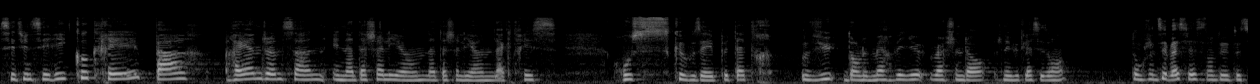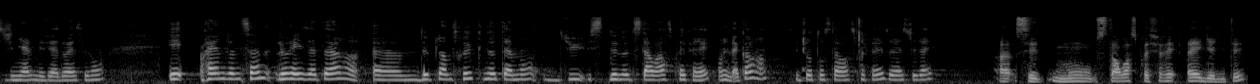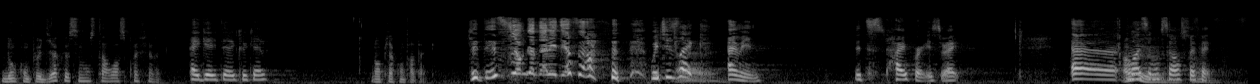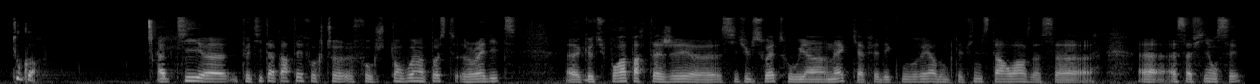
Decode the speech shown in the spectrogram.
C'est une série co-créée par Ryan Johnson et Natasha Lyonne. Natasha Lyonne, l'actrice rousse que vous avez peut-être vue dans le merveilleux Russian Doll. Je n'ai vu que la saison 1. Donc je ne sais pas si la saison 2 est aussi géniale, mais j'ai adoré la saison 1. Et Ryan Johnson, le réalisateur euh, de plein de trucs, notamment du, de notre Star Wars préféré. On est d'accord, hein? C'est toujours ton Star Wars préféré, The Last Jedi? Ah, C'est mon Star Wars préféré à égalité, donc on peut dire que c'est mon Star Wars préféré. À égalité avec lequel? L'Empire contre-attaque. J'étais sûre que t'allais dire ça Which is like, I mean, it's high praise, right? Euh, ah Moi, c'est mon Star Wars préféré. Tout court. Un petit, euh, petit aparté, il faut que je t'envoie un post Reddit euh, que tu pourras partager euh, si tu le souhaites, où il y a un mec qui a fait découvrir donc, les films Star Wars à sa, à, sa fiancée.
